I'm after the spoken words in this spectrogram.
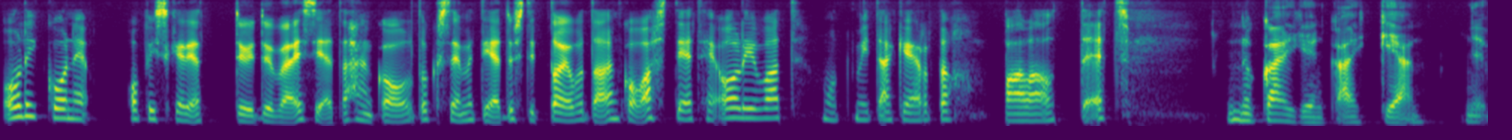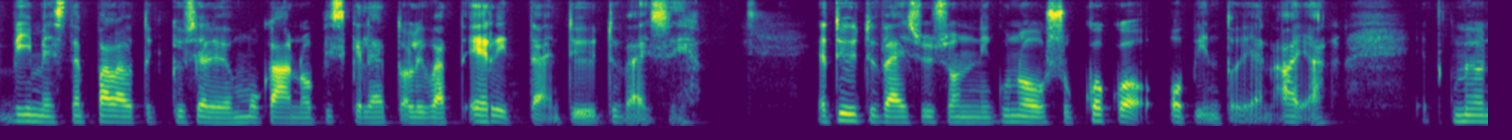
oliko ne opiskelijat tyytyväisiä tähän koulutukseen? Me tietysti toivotaan kovasti, että he olivat, mutta mitä kertoo palautteet? No kaiken kaikkiaan. Viimeisten palautekyselyjen mukaan opiskelijat olivat erittäin tyytyväisiä. Ja tyytyväisyys on niin kuin noussut koko opintojen ajan. Et kun me on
